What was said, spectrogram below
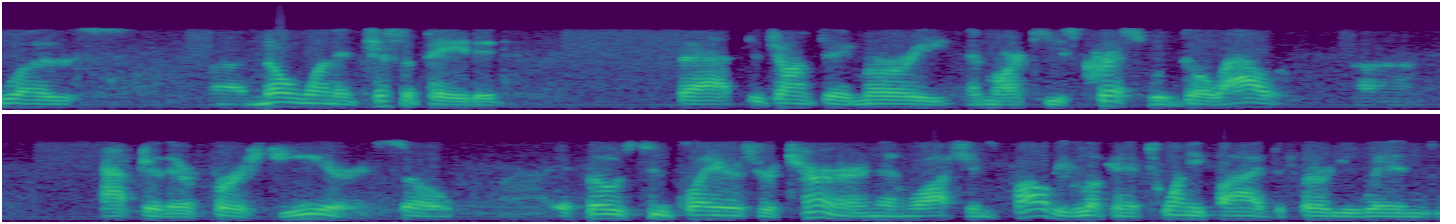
was uh, no one anticipated that Dejounte Murray and Marquese Chriss would go out uh, after their first year. So if those two players return, then Washington's probably looking at 25 to 30 wins,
